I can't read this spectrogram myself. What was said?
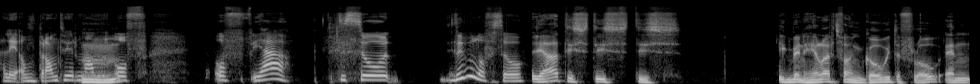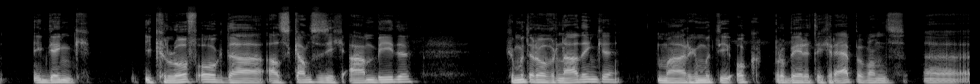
allee, of brandweerman Mhm. of, of ja, het is zo dubbel of zo. ja, het is, het, is, het is... Ik ben heel hard van go with the flow. En ik denk... Ik geloof ook dat als kansen zich aanbieden... Je moet erover nadenken, maar je moet die ook proberen te grijpen. Want eh,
